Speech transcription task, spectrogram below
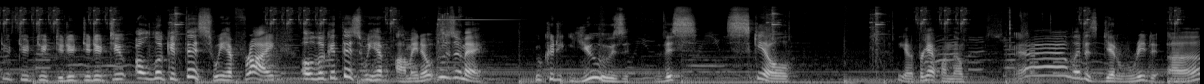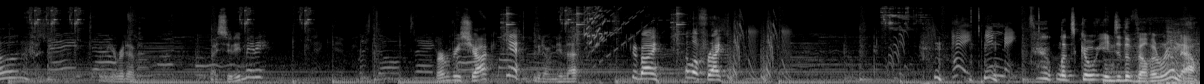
Do, do, do, do, do, do, do. Oh, look at this. We have Frei. Oh, look at this. We have Ameno Uzume, who could use this skill. You gotta forget one, though. Uh, let us get rid of... Get rid of? Maisuri, maybe? Burn Free Shock? Yeah, we don't need that. Goodbye. Hello, Frei. Hey, inmate. Let's go into the Velvet Room now.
